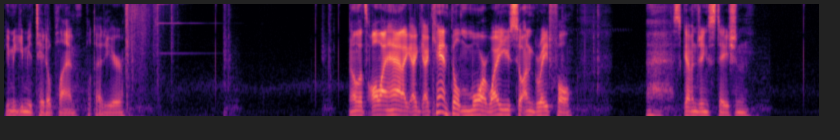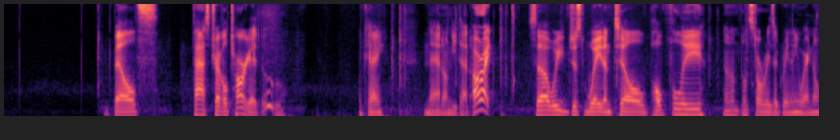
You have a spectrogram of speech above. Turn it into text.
Give me, give me a tato plant. Put that here. No, that's all I had. I, I, I can't build more. Why are you so ungrateful? Scavenging station. Belts. Fast travel target. Ooh. Okay. Nah, I don't need that. All right. So we just wait until hopefully... No, don't, don't store razor grain anywhere, no.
